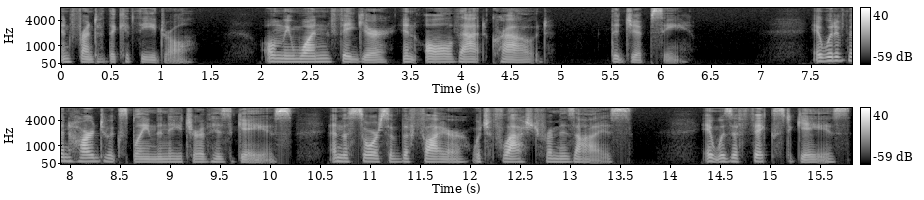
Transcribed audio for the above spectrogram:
in front of the cathedral. Only one figure in all that crowd the gypsy. It would have been hard to explain the nature of his gaze and the source of the fire which flashed from his eyes. It was a fixed gaze,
